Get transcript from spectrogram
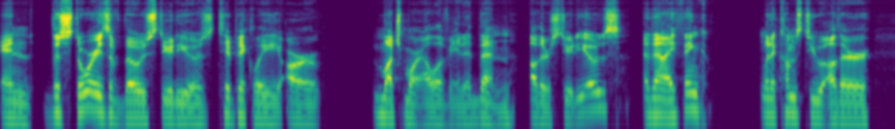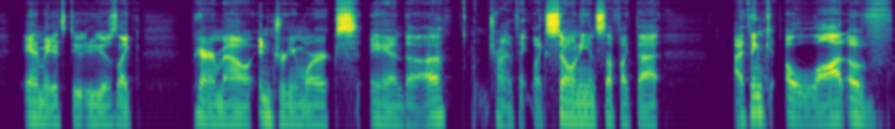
and the stories of those studios typically are much more elevated than other studios. And then I think when it comes to other animated studios like Paramount and DreamWorks and uh I'm trying to think like Sony and stuff like that, I think a lot of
